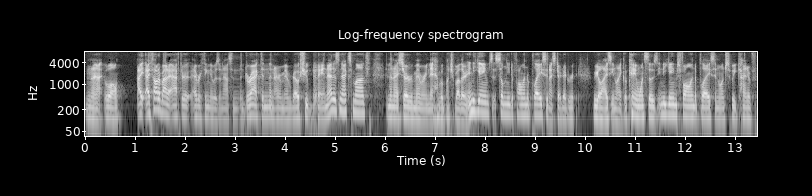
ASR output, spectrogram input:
And I, well, I, I thought about it after everything that was announced in the direct, and then I remembered, oh shoot, Bayonetta's next month, and then I started remembering they have a bunch of other indie games that still need to fall into place, and I started re- realizing like, okay, once those indie games fall into place, and once we kind of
